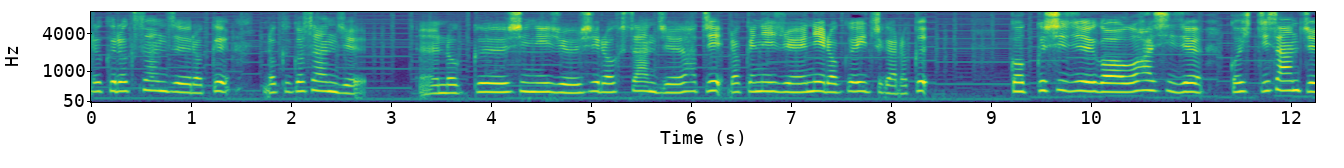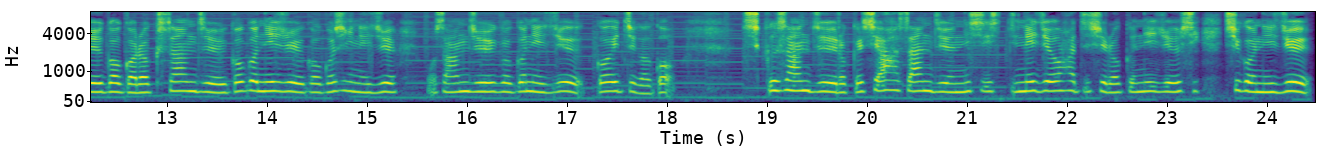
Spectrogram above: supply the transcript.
六六三十六、六五三十、六四二十四、六三十八、六二十二、六一が六。五九四十五、五八十、五七三十五、五六三十、五五二十、五五四二十、五三十、五五二十、五一が五。四三十六、四八三十二、四七二十八、四六二十四、四五二十。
